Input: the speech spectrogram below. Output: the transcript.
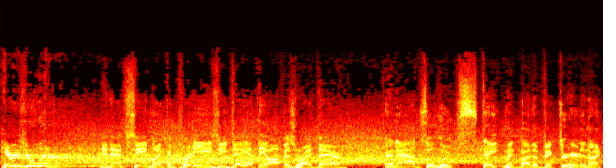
Here is your winner. And that seemed like a pretty easy day at the office right there. An absolute statement by the victor here tonight.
